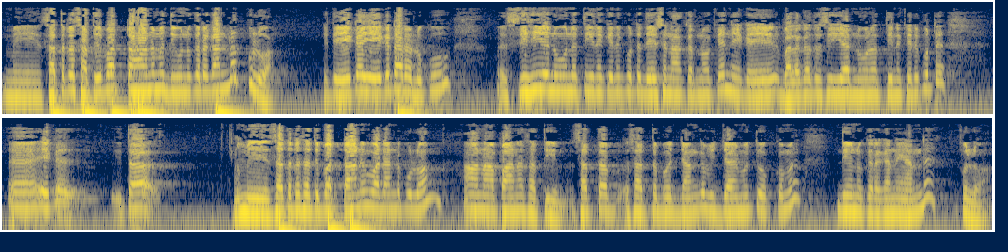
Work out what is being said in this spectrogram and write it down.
මේ සතර සතිපට්ටහනම දියුණු කරගන්නත් පුළුවන්. එති ඒක ඒකට අර ලොකු සිහිය නුවන තියන කෙනෙකුට දේශනා කරනවා කියන එක ඒ බලගත සීය නුවන තින කෙනෙකුට ඒ ඉතා මේ සතර සතිපට්ටාන වඩන්න පුළුවන් ආනාපාන සතීම සත්ත සත්ත බොජ්ජංග විද්‍යායමුතු ඔක්කොම දියුණු කරගන යන්න පුළුවන්.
